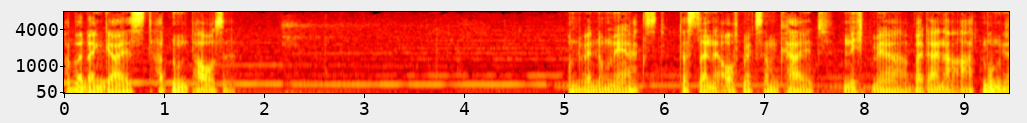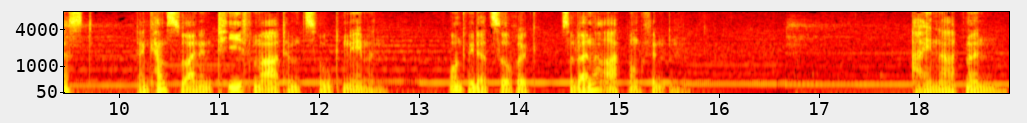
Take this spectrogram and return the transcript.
Aber dein Geist hat nun Pause Und wenn du merkst, dass deine Aufmerksamkeit nicht mehr bei deiner Atmung ist, dann kannst du einen tiefen Atemzug nehmen und wieder zurück zu deiner Atmung finden. Einatmen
